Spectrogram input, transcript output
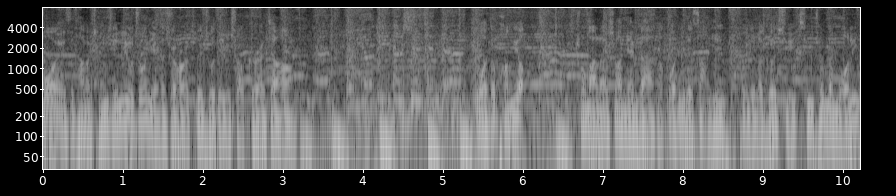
这是 TFBOYS 他们成军六周年的时候推出的一首歌，叫《我的朋友》，充满了少年感和活力的嗓音，赋予了歌曲青春的魔力。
